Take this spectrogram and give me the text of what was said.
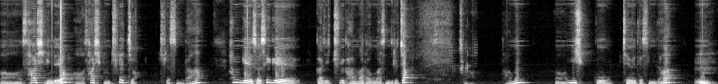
어, 40인데요. 어, 40은 출했죠. 출했습니다. 한 개에서 세 개 까지 출 가능하다고 말씀드렸죠? 자, 다음은 어, 29 제외됐습니다.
